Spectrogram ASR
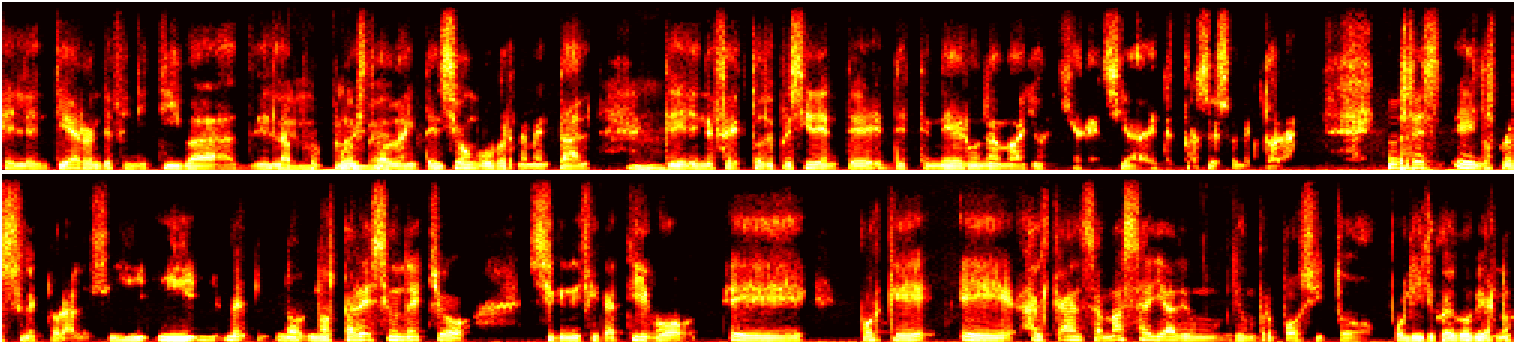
el, entierro en definitiva de la propuesta o la intención gubernamental, de, en efecto, del presidente de tener una mayor injerencia en el proceso electoral. Entonces, en los procesos electorales. Y, y nos parece un hecho significativo eh, porque eh, alcanza más allá de un, de un, propósito político de gobierno,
